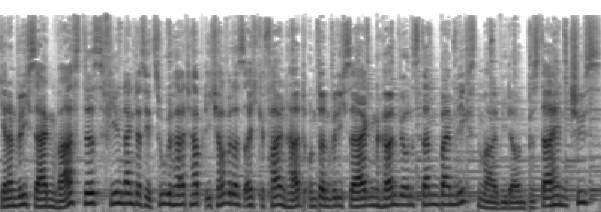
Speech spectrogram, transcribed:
Ja, dann würde ich sagen, war's das. Vielen Dank, dass ihr zugehört habt. Ich hoffe, dass es euch gefallen hat und dann würde ich sagen, hören wir uns dann beim nächsten Mal wieder und bis dahin, tschüss.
